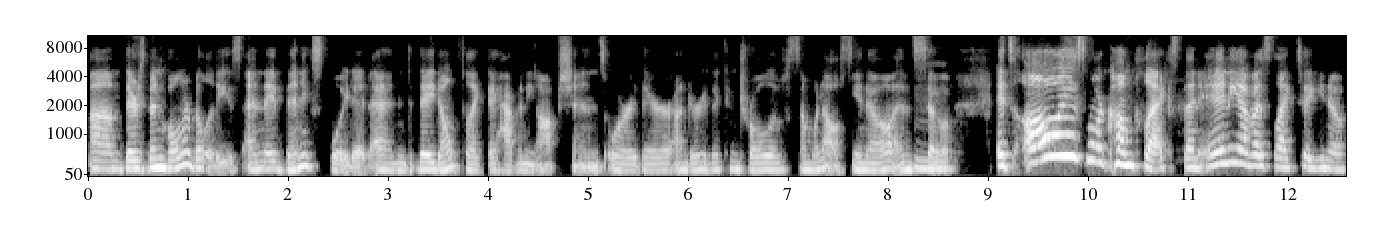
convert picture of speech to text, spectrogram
um, there's been vulnerabilities and they've been exploited and they don't feel like they have any options or they're under the control of someone else, you know? And mm. so it's always more complex than any of us like to, you know,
